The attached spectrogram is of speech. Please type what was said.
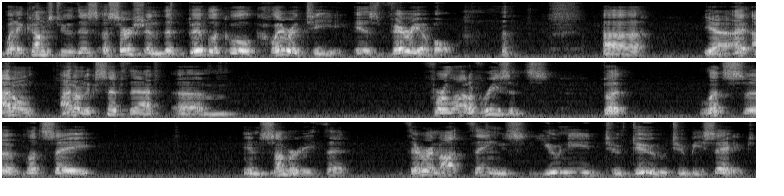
when it comes to this assertion that biblical clarity is variable, uh, yeah, I, I don't I don't accept that um, for a lot of reasons. But let's uh, let's say, in summary, that there are not things you need to do to be saved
